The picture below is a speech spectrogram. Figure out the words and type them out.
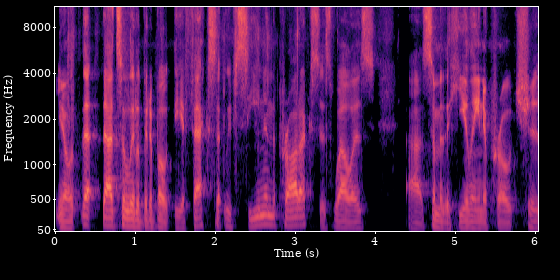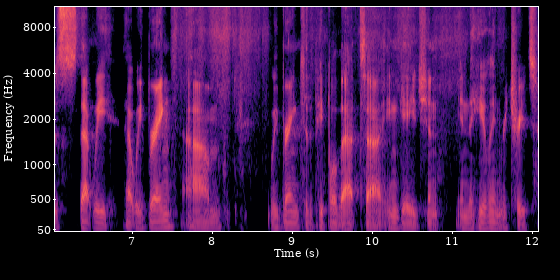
you know that that's a little bit about the effects that we've seen in the products as well as uh, some of the healing approaches that we that we bring um, we bring to the people that uh, engage in in the healing retreats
